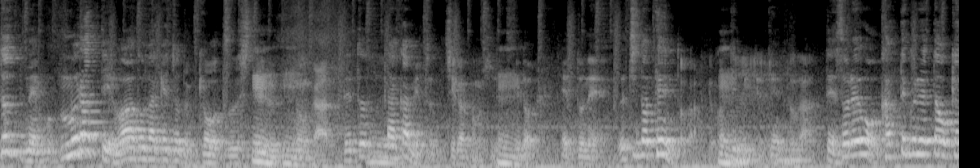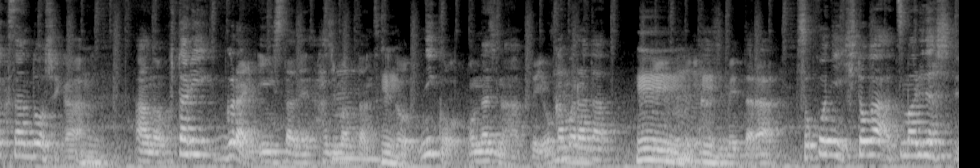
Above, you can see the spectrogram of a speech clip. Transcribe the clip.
ちょっとね村っていうワードだけちょっと共通してるのがあって、ちょっと中身ちょっと違うかもしれないですけど、えっとねうちのテントが横手にいるテントがあってそれを買ってくれたお客さん同士が、うん。あの2人ぐらいインスタで始まったんですけど、う2個同じのあってよか村だっていうふうに始めたら、そこに人が集まりだして、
